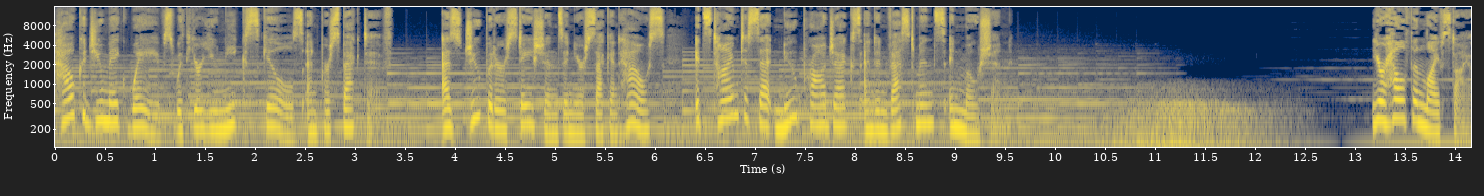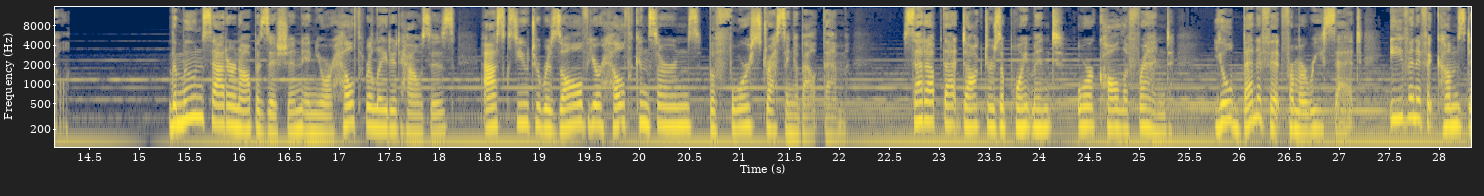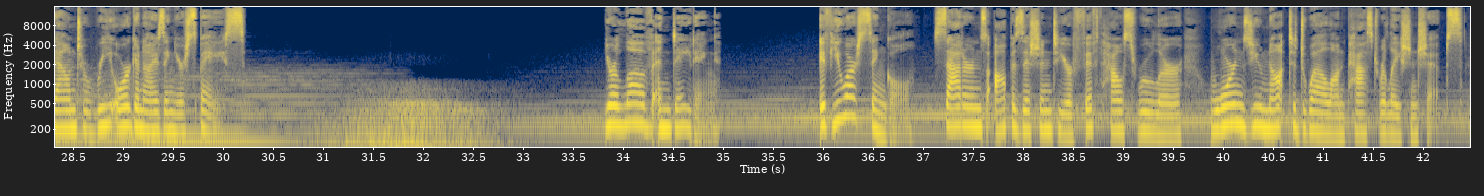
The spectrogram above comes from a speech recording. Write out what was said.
How could you make waves with your unique skills and perspective? As Jupiter stations in your second house, it's time to set new projects and investments in motion. Your health and lifestyle. The Moon Saturn opposition in your health related houses asks you to resolve your health concerns before stressing about them. Set up that doctor's appointment or call a friend. You'll benefit from a reset, even if it comes down to reorganizing your space. Your love and dating. If you are single, Saturn's opposition to your fifth house ruler warns you not to dwell on past relationships.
